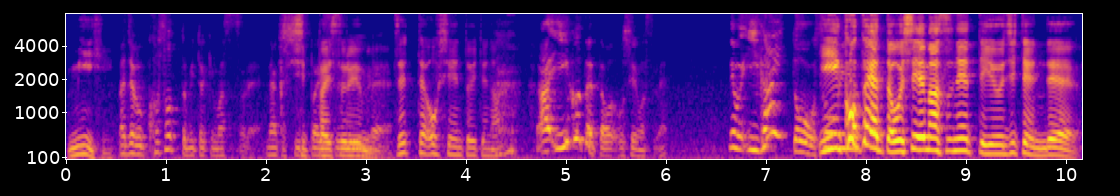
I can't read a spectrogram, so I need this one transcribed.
見いひん。あじゃあ僕こそっと見ときますそれ。なんか失敗する夢。絶対教えんといてな。あいいことやったら教えますね。でも意外とそうういいことやったら教えますねっていう時点で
